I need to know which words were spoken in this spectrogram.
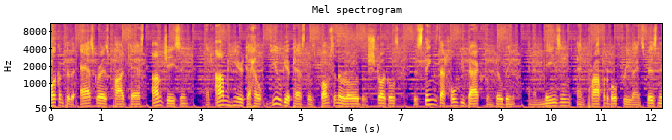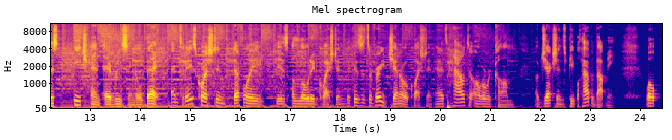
Welcome to the Ask Rezzz podcast. I'm Jason, and I'm here to help you get past those bumps in the road, those struggles, those things that hold you back from building an amazing and profitable freelance business each and every single day. And today's question definitely is a loaded question because it's a very general question, and it's how to overcome objections people have about me. Well,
